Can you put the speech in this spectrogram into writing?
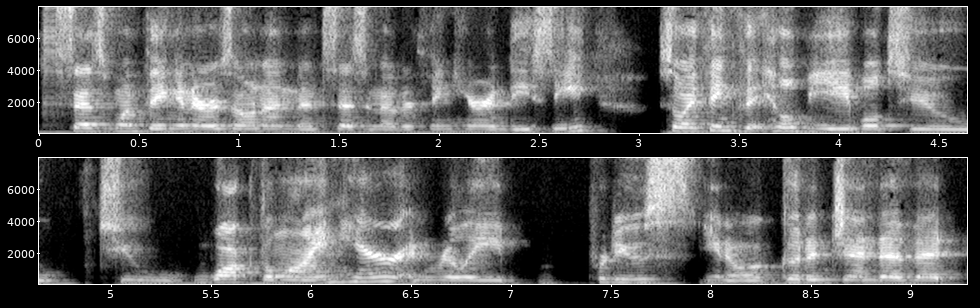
says one thing in Arizona and then says another thing here in DC. So I think that he'll be able to to walk the line here and really produce, you know, a good agenda that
